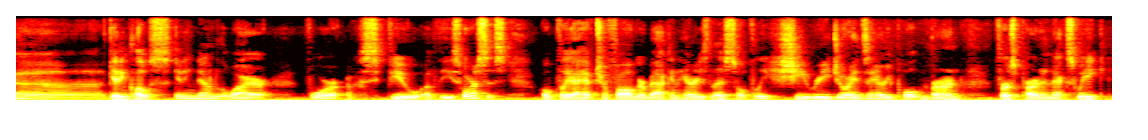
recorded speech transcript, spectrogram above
uh, getting close, getting down to the wire for a few of these horses. Hopefully, I have Trafalgar back in Harry's list. Hopefully, she rejoins the Harry Polton burn first part of next week.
